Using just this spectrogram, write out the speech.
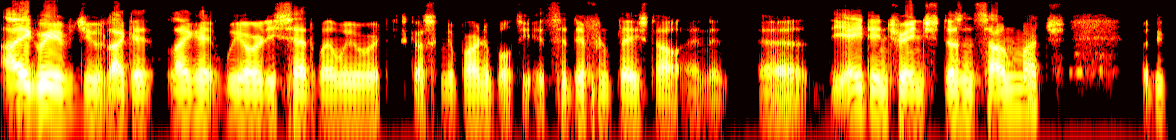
I agree with you. Like it, like it, we already said when we were discussing the Barnabotti, it's a different playstyle, and it, uh, the eight-inch range doesn't sound much, but it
